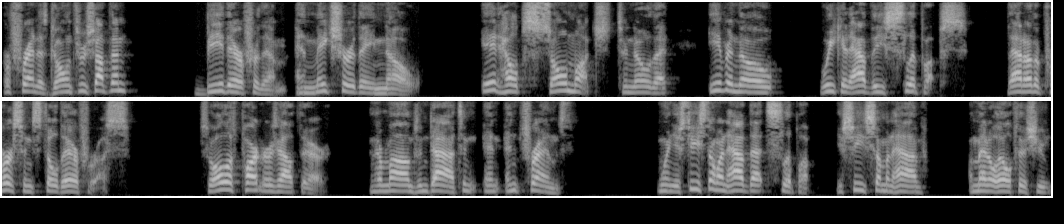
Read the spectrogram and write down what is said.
or friend is going through something, be there for them and make sure they know. It helps so much to know that even though we could have these slip ups, that other person's still there for us. So all those partners out there, and their moms and dads and, and, and friends, when you see someone have that slip up, you see someone have a mental health issue,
